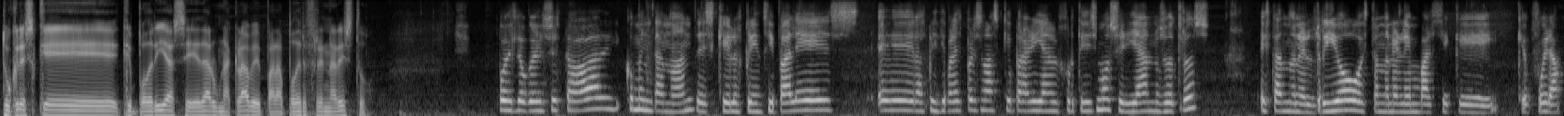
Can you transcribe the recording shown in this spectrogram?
¿Tú crees que, que podrías eh, dar una clave para poder frenar esto? Pues lo que os estaba comentando antes, que los principales, eh, las principales personas que pararían el furtivismo serían nosotros, estando en el río o estando en el embalse que, que fuera.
